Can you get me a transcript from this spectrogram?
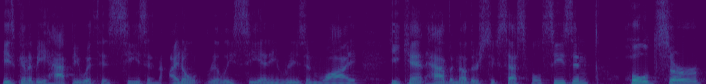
he's going to be happy with his season. I don't really see any reason why he can't have another successful season. Hold serve,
